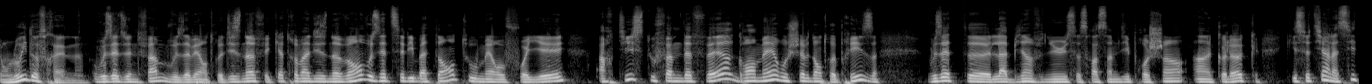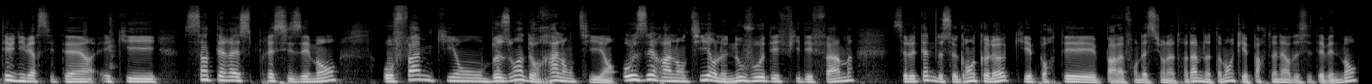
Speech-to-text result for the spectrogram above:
Louis Dauphren. Vous êtes une femme, vous avez entre 19 et 99 ans, vous êtes célibatante ou mère au foyer, artiste ou femme d'affaires, grand-mère ou chef d'entreprise. Vous êtes euh, la bienvenue, ce sera samedi prochain à un colloque qui se tient à la cité universitaire et qui s'intéresse précisément aux femmes qui ont besoin de ralentir. Oser ralentir, le nouveau défi des femmes, c'est le thème de ce grand colloque qui est porté par la Fondation Notre-Dame notamment, qui est partenaire de cet événement.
